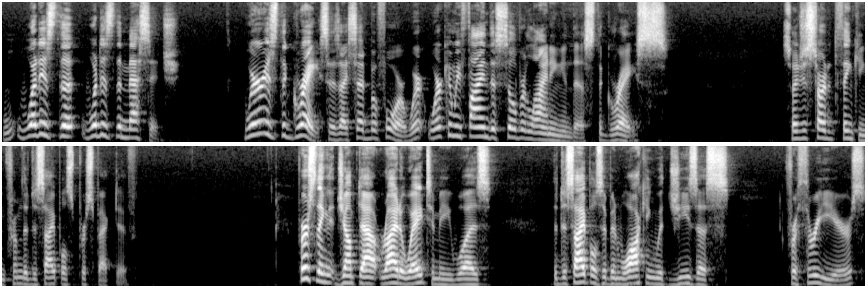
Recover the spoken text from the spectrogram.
What is the, what is the message? Where is the grace, as I said before? Where, where can we find the silver lining in this, the grace? So I just started thinking from the disciples' perspective. First thing that jumped out right away to me was the disciples have been walking with Jesus for three years,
